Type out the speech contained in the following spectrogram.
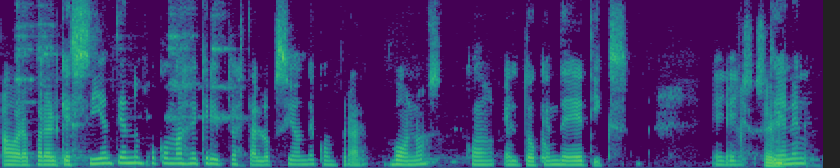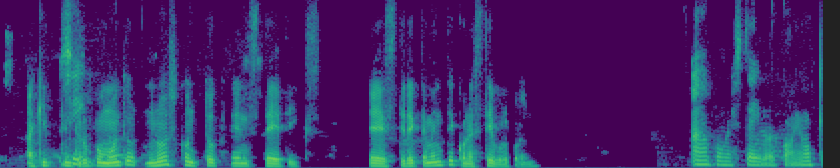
Ahora, para el que sí entiende un poco más de cripto, está la opción de comprar bonos con el token de Ethics. Ellos em, tienen... Aquí te interrumpo un momento, no es con tokens de Ethics, es directamente con stablecoin. Ah, con stablecoin, ok,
